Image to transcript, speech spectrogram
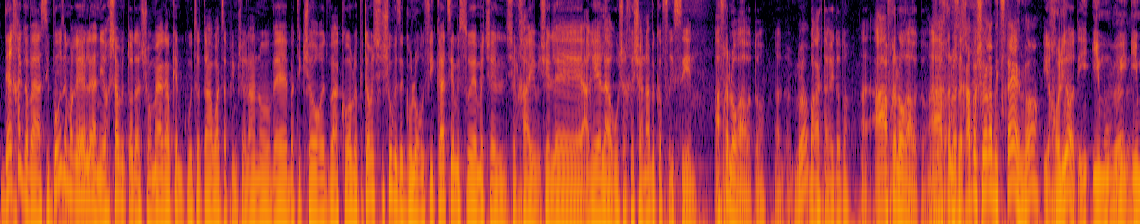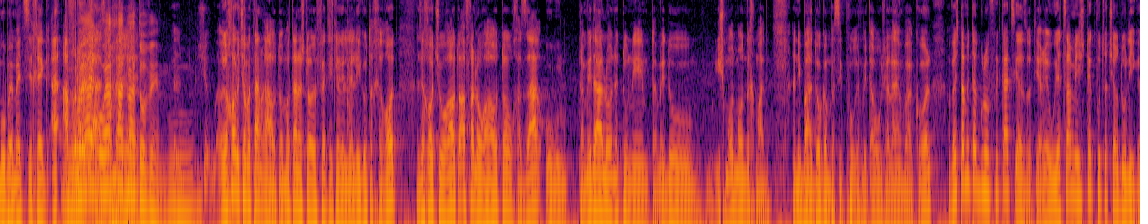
דרך אגב, הסיפור הזה מראה, אני עכשיו, אתה יודע, שומע גם כן בקבוצת הוואטסאפים שלנו ובתקשורת והכל, ופתאום יש שוב איזו גלוריפיקציה מסוימת של, של, חי, של אה, אריאל הרוש אחרי שנה בקפריסין, אף אחד לא ראה אותו. לא. ברק, אתה ראית אותו? אה, אף אחד לא ראה אותו. הוא לא זכה בשוער המצטיין, לא? יכול להיות, אם הוא, לא אם הוא באמת שיחק, אף אחד לא יודע, הוא היה אחד. מהטובים. יכול להיות שמתן ראה אותו, מתן יש לו פטיש לליגות אחרות, אז יכול להיות שהוא ראה אותו, אף אחד לא ראה אותו, הוא חזר, הוא תמיד היה לו נתונים, תמיד הוא איש מאוד מאוד נחמד. אני בעדו גם בסיפור עם בית"ר ירושלים והכל, אבל יש תמיד את הגלופיפיקציה הזאת, הרי הוא יצא משתי קבוצות שירדו ליגה,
